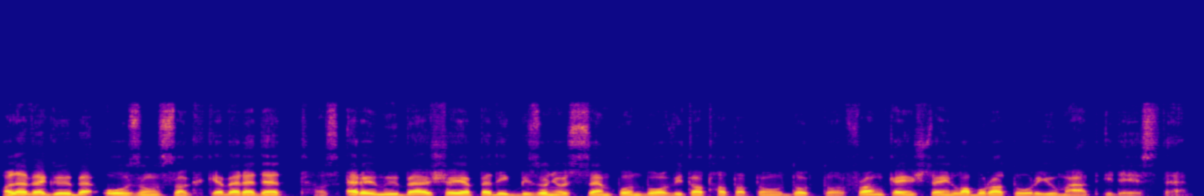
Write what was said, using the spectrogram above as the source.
A levegőbe ózonszag keveredett, az erőmű belseje pedig bizonyos szempontból vitathatatlanul dr. Frankenstein laboratóriumát idézte.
